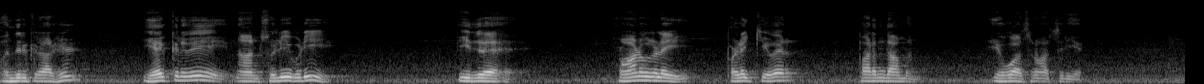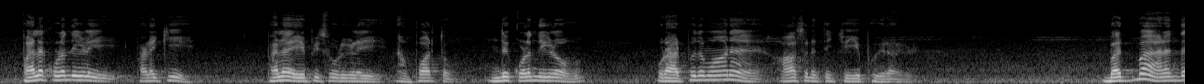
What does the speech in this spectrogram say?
வந்திருக்கிறார்கள். ஏற்கனவே நான் சொல்லியபடி இதில் மாணவர்களை பழக்கியவர் பரந்தாமன் யோகாசன ஆசிரியர் பல குழந்தைகளை பழக்கி பல எபிசோடுகளை நாம் பார்த்தோம். இந்த குழந்தைகளும் ஒரு அற்புதமான ஆசனத்தை செய்ய போகிறார்கள். பத்ம அனந்த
